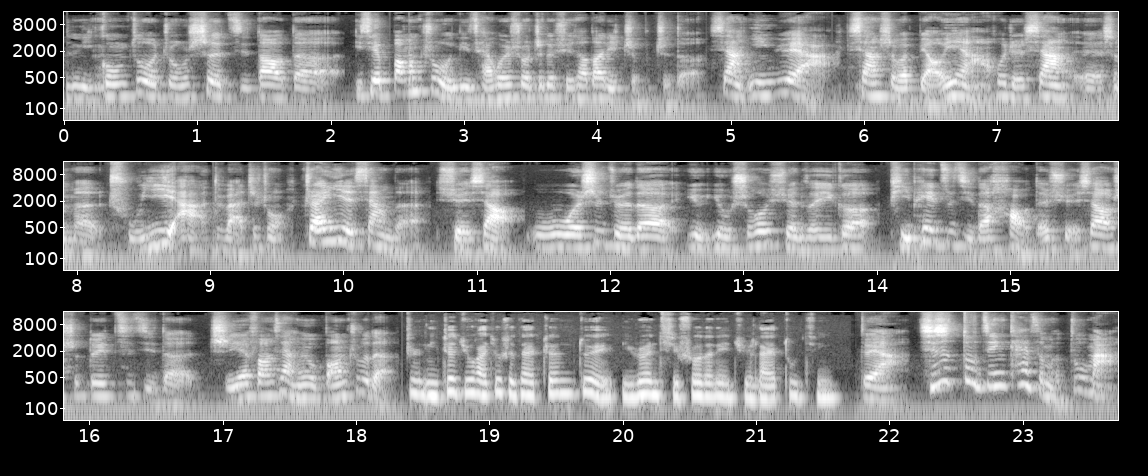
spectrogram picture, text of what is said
你工作中涉及到的一些帮助，你才会说这个学校到底值不值得。像音乐啊，像什么表演啊，或者像呃什么厨艺啊，对吧？这种专业项的学校，我是觉得有有时候选择一个匹配自己的好的学校，是对自己的职业方向很有帮助的。是你这句话就是在针对李润奇说的那句“来镀金”。对啊，其实镀金看怎么镀嘛。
